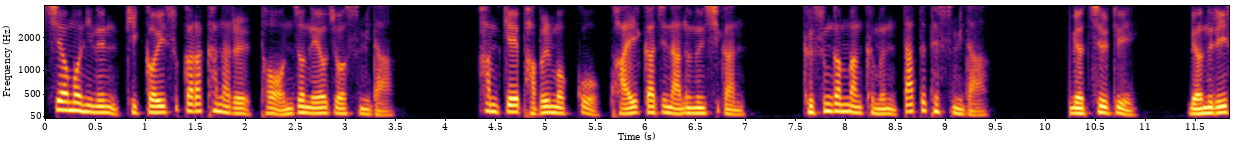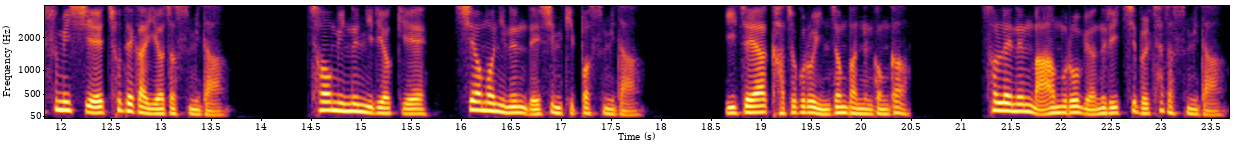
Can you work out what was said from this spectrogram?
시어머니는 기꺼이 숟가락 하나를 더 얹어 내어 주었습니다. 함께 밥을 먹고 과일까지 나누는 시간, 그 순간만큼은 따뜻했습니다. 며칠 뒤, 며느리 수미 씨의 초대가 이어졌습니다. 처음 있는 일이었기에 시어머니는 내심 기뻤습니다. 이제야 가족으로 인정받는 건가? 설레는 마음으로 며느리 집을 찾았습니다.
